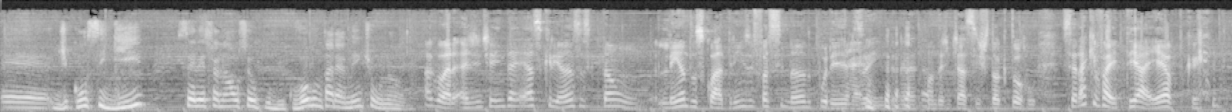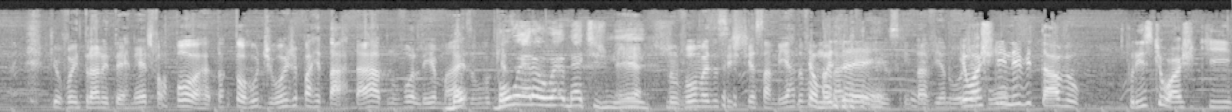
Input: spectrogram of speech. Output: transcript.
é, de conseguir selecionar o seu público, voluntariamente ou não. Agora, a gente ainda é as crianças que estão lendo os quadrinhos e fascinando por eles ainda, né? Quando a gente assiste Doctor Who. Será que vai ter a época que eu vou entrar na internet e falar, porra, Doctor Who de hoje é pra retardado, não vou ler mais, eu bom, vou... bom era o Matt Smith. É, não vou mais assistir essa merda, vou Então, mas parar de é- ver isso. Quem tá vendo hoje Eu é acho é inevitável. Por isso que eu acho que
